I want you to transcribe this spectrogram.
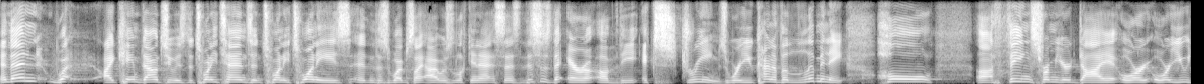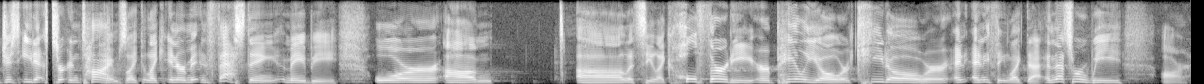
And then what I came down to is the 2010s and 2020s, and this website I was looking at says this is the era of the extremes, where you kind of eliminate whole uh, things from your diet, or or you just eat at certain times, like like intermittent fasting maybe, or um, uh, let's see, like Whole 30 or Paleo or Keto or anything like that, and that's where we are.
